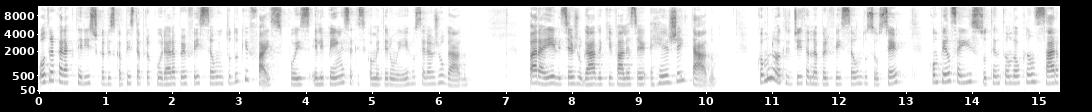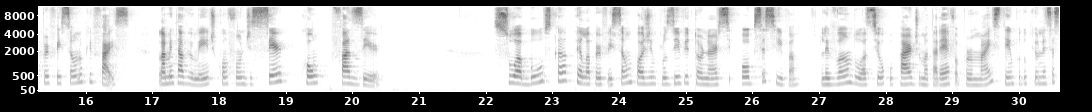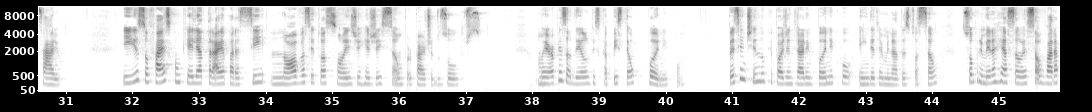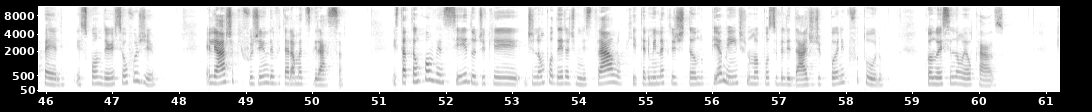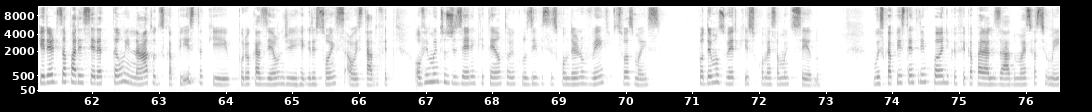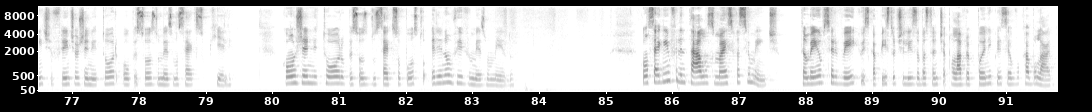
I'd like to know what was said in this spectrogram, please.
Outra característica do escapista é procurar a perfeição em tudo o que faz, pois ele pensa que se cometer um erro será julgado. Para ele, ser julgado equivale a ser rejeitado. Como não acredita na perfeição do seu ser, compensa isso tentando alcançar a perfeição no que faz. Lamentavelmente, confunde ser com fazer. Sua busca pela perfeição pode inclusive tornar-se obsessiva, levando-o a se ocupar de uma tarefa por mais tempo do que o necessário. E isso faz com que ele atraia para si novas situações de rejeição por parte dos outros. O maior pesadelo do escapista é o pânico. Pressentindo que pode entrar em pânico em determinada situação, sua primeira reação é salvar a pele, esconder-se ou fugir. Ele acha que fugindo evitará uma desgraça. Está tão convencido de que de não poder administrá-lo que termina acreditando piamente numa possibilidade de pânico futuro, quando esse não é o caso. Querer desaparecer é tão inato do escapista que, por ocasião de regressões ao estado fetal, ouvi muitos dizerem que tentam inclusive se esconder no ventre de suas mães. Podemos ver que isso começa muito cedo. O escapista entra em pânico e fica paralisado mais facilmente frente ao genitor ou pessoas do mesmo sexo que ele. Com o genitor ou pessoas do sexo oposto, ele não vive o mesmo medo. Consegue enfrentá-los mais facilmente. Também observei que o escapista utiliza bastante a palavra pânico em seu vocabulário.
